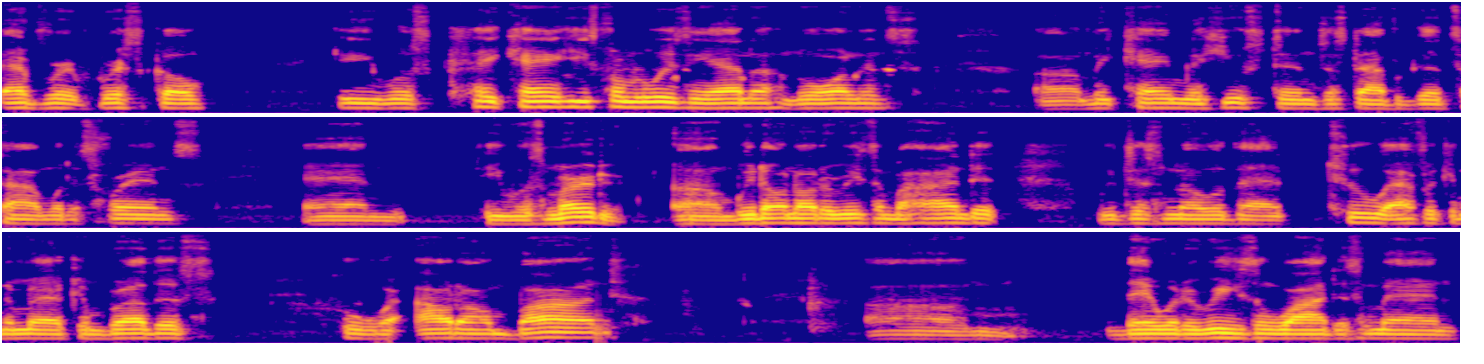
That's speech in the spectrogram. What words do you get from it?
Everett Briscoe. He was he came he's from Louisiana, New Orleans. Um, he came to Houston just to have a good time with his friends, and he was murdered. Um, we don't know the reason behind it. We just know that two African American brothers who were out on bond, um, they were the reason why this man,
